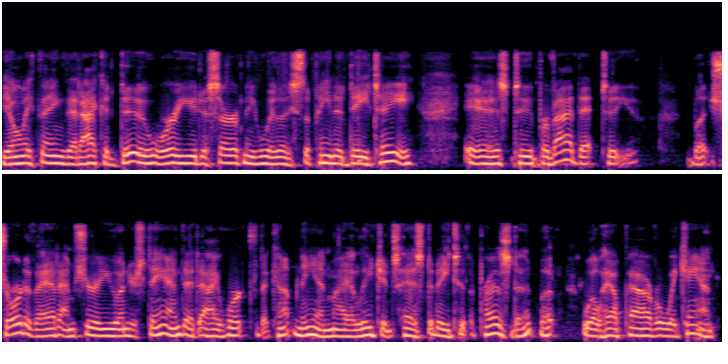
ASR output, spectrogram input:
the only thing that I could do were you to serve me with a subpoena DT is to provide that to you. But short of that, I'm sure you understand that I work for the company and my allegiance has to be to the president, but we'll help however we can.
